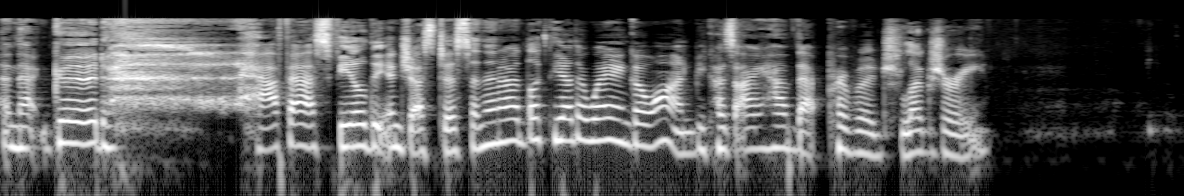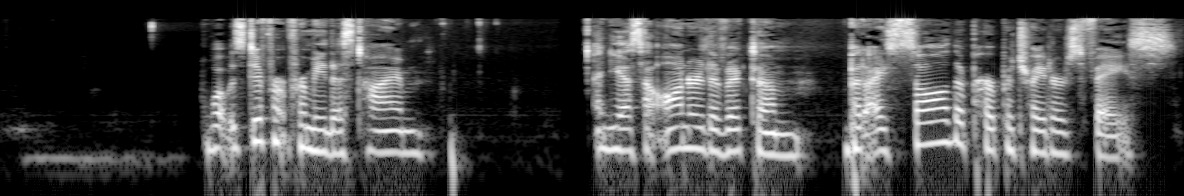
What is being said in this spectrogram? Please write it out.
And that good half ass feel the injustice, and then I'd look the other way and go on because I have that privilege, luxury. What was different for me this time and yes, I honor the victim but I saw the perpetrator's face.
